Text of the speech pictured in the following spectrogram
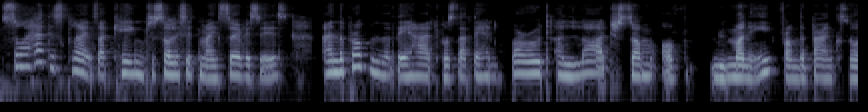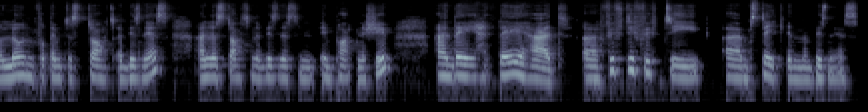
So I had these clients that came to solicit my services, and the problem that they had was that they had borrowed a large sum of money from the bank, so a loan for them to start a business, and they're starting a business in, in partnership, and they they had a 50-50 um, stake in the business.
